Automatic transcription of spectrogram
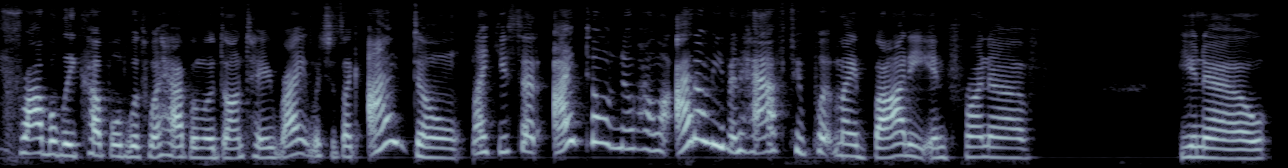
probably coupled with what happened with Daunte Wright, which is like I don't, like you said, I don't know how long. I don't even have to put my body in front of, you know,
